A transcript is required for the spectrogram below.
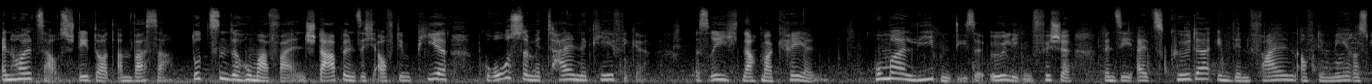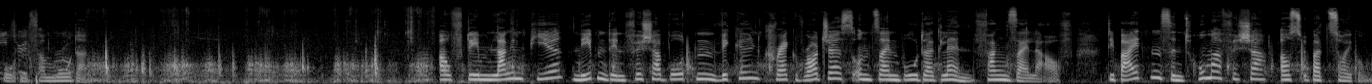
Ein Holzhaus steht dort am Wasser. Dutzende Hummerfallen stapeln sich auf dem Pier, große metallene Käfige. Es riecht nach Makrelen. Hummer lieben diese öligen Fische, wenn sie als Köder in den Fallen auf dem Meeresboden vermodern. Auf dem langen Pier neben den Fischerbooten wickeln Craig Rogers und sein Bruder Glenn Fangseile auf. Die beiden sind Hummerfischer aus Überzeugung.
